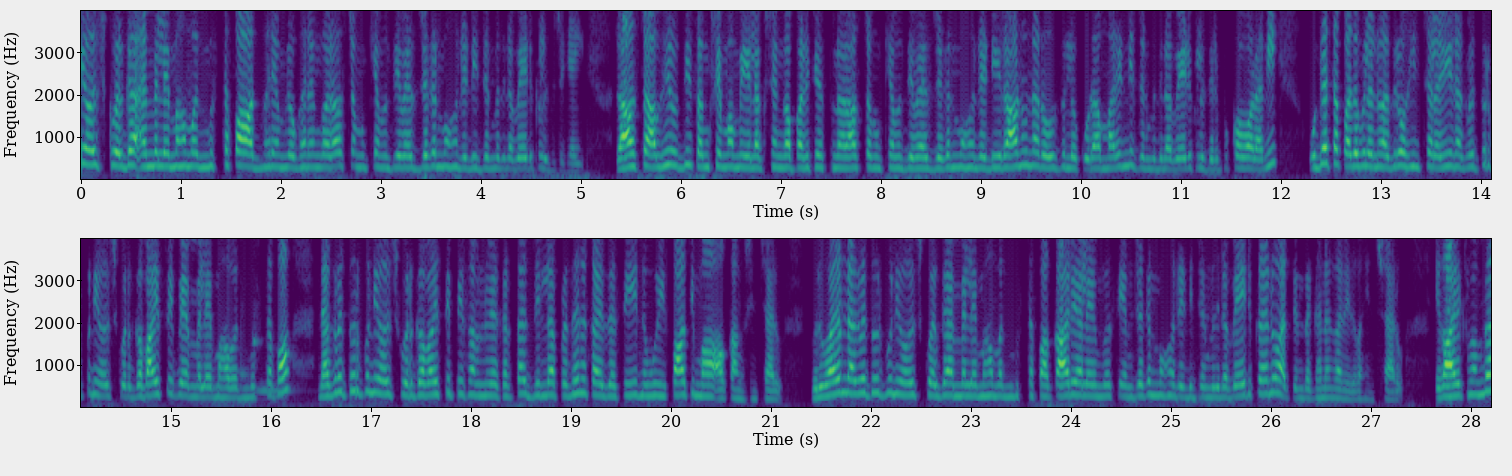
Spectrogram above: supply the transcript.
నియోజకవర్గ ఎమ్మెల్యే మహమ్మద్ ముస్తఫా ఆధ్వర్యంలో ఘనంగా రాష్ట్ర ముఖ్యమంత్రి వైఎస్ జగన్మోహన్ రెడ్డి జన్మదిన వేడుకలు జరిగాయి. రాష్ట్ర అభివృద్ధి సంక్షేమమే లక్ష్యంగా పనిచేస్తున్న రాష్ట్ర ముఖ్యమంత్రి వైఎస్ జగన్మోహన్ రెడ్డి రానున్న రోజుల్లో కూడా మరిన్ని జన్మదిన వేడుకలు జరుపుకోవాలని ఉన్నత పదవులను అధిరోహించాలని నగర తూర్పు నియోజకవర్గ వైసీపీ ఎమ్మెల్యే మహమ్మద్ ముస్తఫా నగర తూర్పు నియోజకవర్గ వైసీపీ సమన్వయకర్త జిల్లా ప్రధాన కార్యదర్శి నూరి ఫాతిమా ఆకాంక్షించారు. గురువారం నగర తూర్పు నియోజకవర్గ ఎమ్మెల్యే మహమ్మద్ ముస్తఫా కార్యాలయంలో సీఎం జగన్మోహన్ రెడ్డి జన్మదిన వేడుకలను అత్యంత ఘనంగా నిర్వహించారు. ఈ కార్యక్రమంలో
